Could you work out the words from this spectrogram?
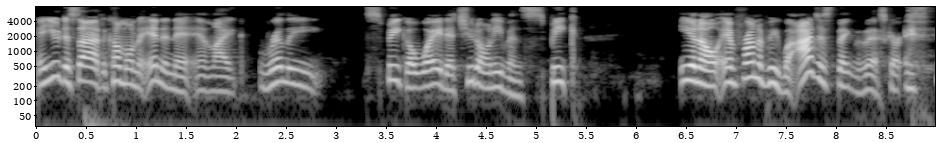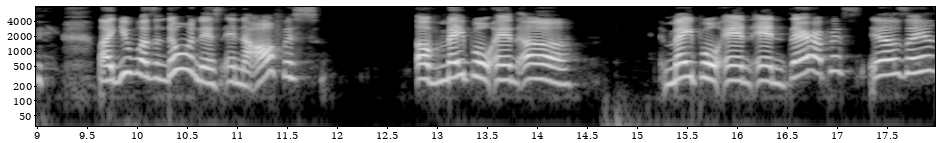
and you decide to come on the internet and like really speak a way that you don't even speak, you know, in front of people. I just think that that's crazy. like you wasn't doing this in the office of Maple and uh Maple and and therapist. You know what I'm saying?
